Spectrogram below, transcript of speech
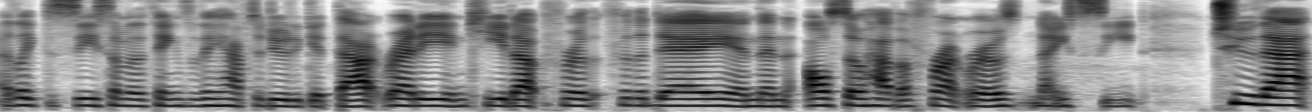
I'd like to see some of the things that they have to do to get that ready and keyed up for for the day, and then also have a front row nice seat to that.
